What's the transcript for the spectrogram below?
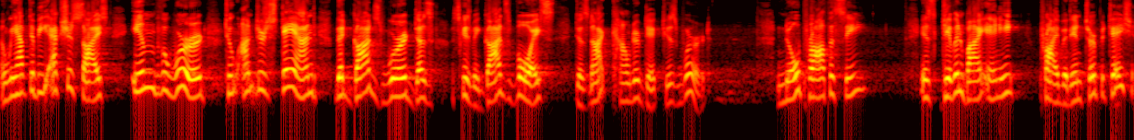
And we have to be exercised in the Word to understand that God's Word does, excuse me, God's voice does not contradict His Word. No prophecy is given by any private interpretation.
